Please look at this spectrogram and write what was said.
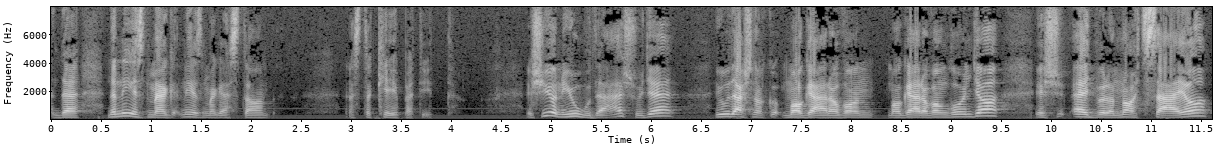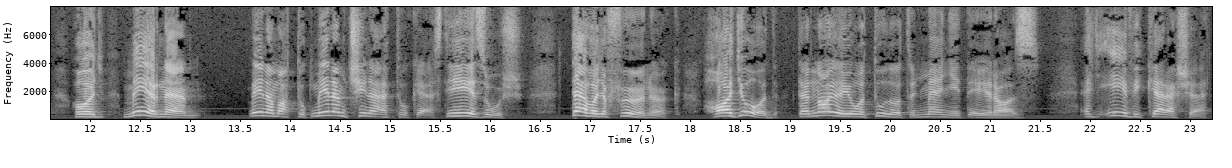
de, de nézd meg, nézd meg ezt, a, ezt a képet itt. És jön Júdás, ugye? Júdásnak magára van, magára van gondja, és egyből a nagy szája, hogy miért nem, miért nem adtuk, miért nem csináltuk ezt. Jézus, te vagy a főnök, hagyod, te nagyon jól tudod, hogy mennyit ér az. Egy évi kereset.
